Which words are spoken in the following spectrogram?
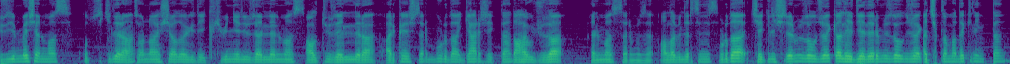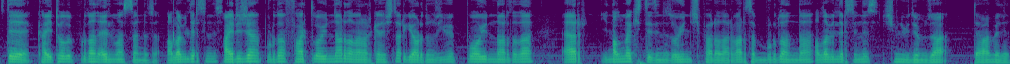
125 elmas 32 lira. Sonra aşağı doğru gidiyor 2750 elmas 650 lira. Arkadaşlar burada gerçekten daha ucuza elmaslarımızı alabilirsiniz. Burada çekilişlerimiz olacak, al hediyelerimiz de olacak. Açıklamadaki linkten siteye kayıt olup buradan elmaslarınızı alabilirsiniz. Ayrıca burada farklı oyunlar da var arkadaşlar. Gördüğünüz gibi bu oyunlarda da eğer almak istediğiniz oyun içi paralar varsa buradan da alabilirsiniz. Şimdi videomuza devam edelim.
